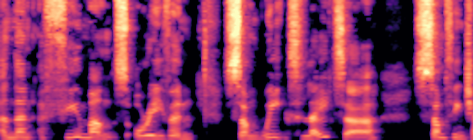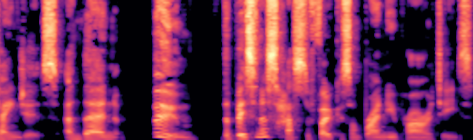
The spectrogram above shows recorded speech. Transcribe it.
And then a few months or even some weeks later, something changes and then boom, the business has to focus on brand new priorities.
